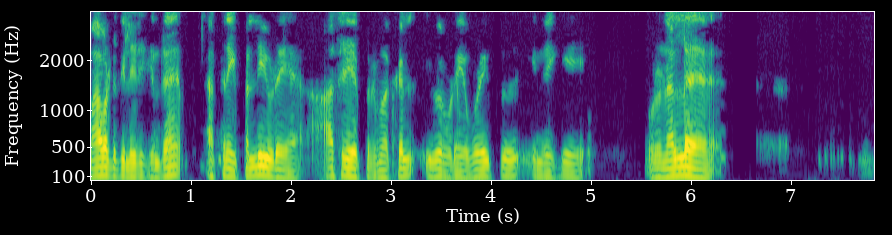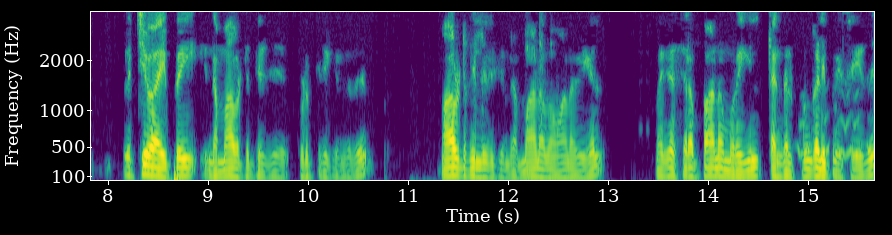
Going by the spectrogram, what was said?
மாவட்டத்தில் இருக்கின்ற அத்தனை பள்ளியுடைய ஆசிரியர் பெருமக்கள் இவருடைய உழைப்பு இன்றைக்கு ஒரு நல்ல வெற்றி வாய்ப்பை இந்த மாவட்டத்திற்கு கொடுத்திருக்கின்றது. மாவட்டத்தில் இருக்கின்ற மாணவ மாணவிகள் மிக சிறப்பான முறையில் தங்கள் பங்களிப்பை செய்து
